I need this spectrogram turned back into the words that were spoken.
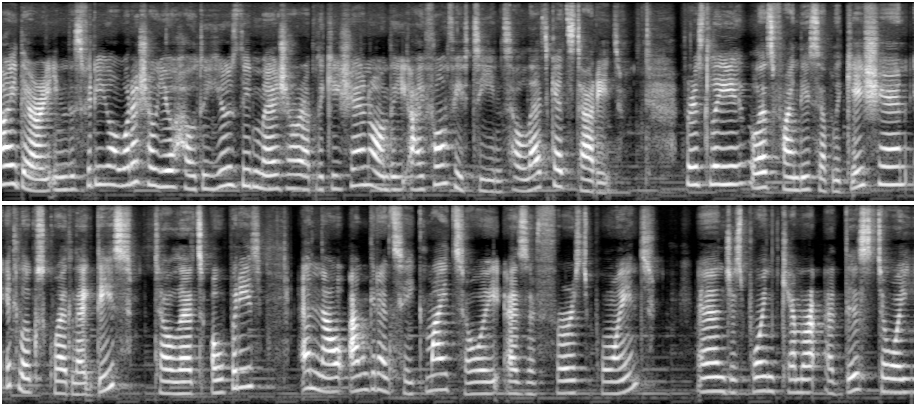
Hi there, in this video I want to show you how to use the Measure application on the iPhone 15, so let's get started. Firstly, let's find this application, it looks quite like this, so let's open it. And now I'm gonna take my toy as a first point and just point camera at this toy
